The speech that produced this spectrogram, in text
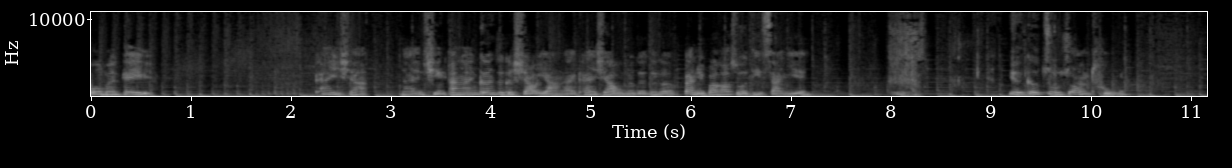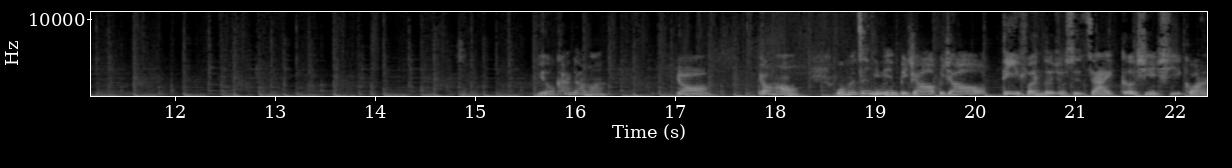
我们可以看一下，来，请安安跟这个小杨来看一下我们的这个伴侣报告书的第三页，嗯，有一个柱状图，有看到吗？有，有哈。我们这里面比较比较低分的，就是在个性习惯、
